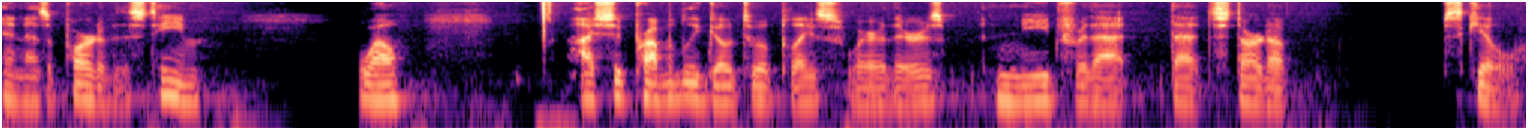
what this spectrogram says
and as a part of this team? Well, I should probably go to a place where there is need for that that startup skill.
